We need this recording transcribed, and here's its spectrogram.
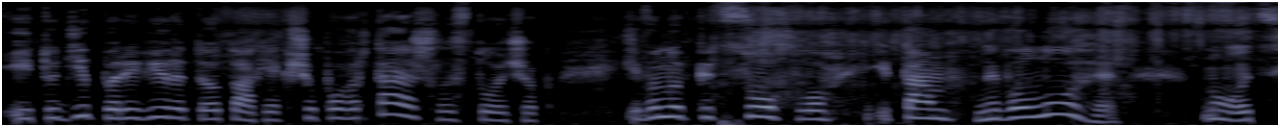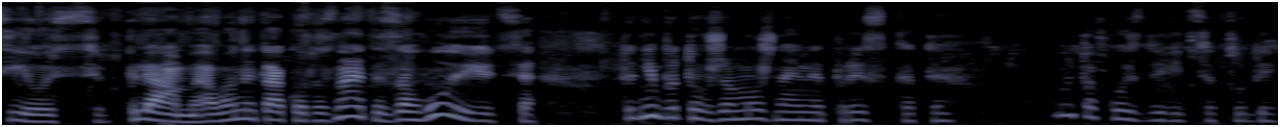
і тоді перевірити отак, якщо повертаєш листочок і воно підсохло і там не вологе, ну оці ось плями, а вони так, от, знаєте, загоюються, то нібито вже можна і не прискати. Ну так ось дивіться куди.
